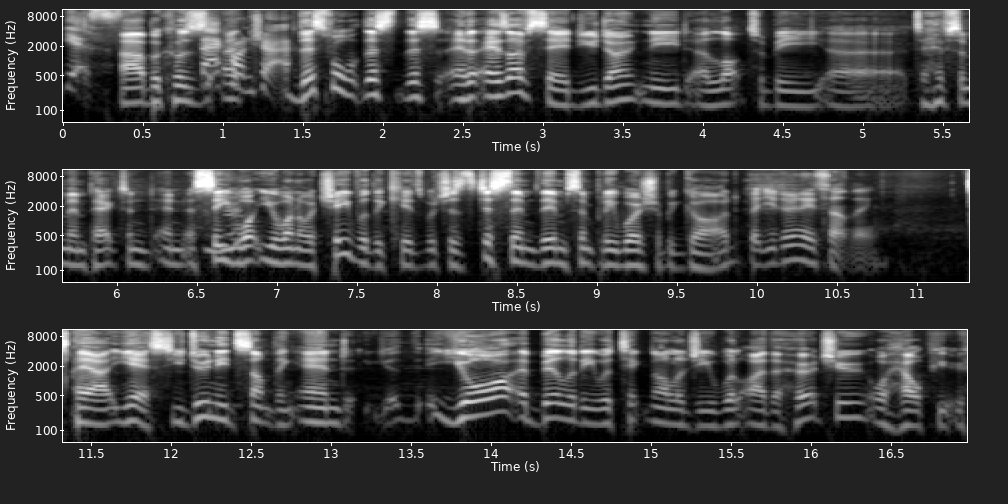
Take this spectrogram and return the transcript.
Yes. uh, because Back uh, on track. this will this this as I've said, you don't need a lot to be uh, to have some impact and, and see Mm-hmm. what you want to achieve with the kids, which is just them them simply worshiping God. But you do need something. Uh, yes, you do need something, and your ability with technology will either hurt you or help you.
